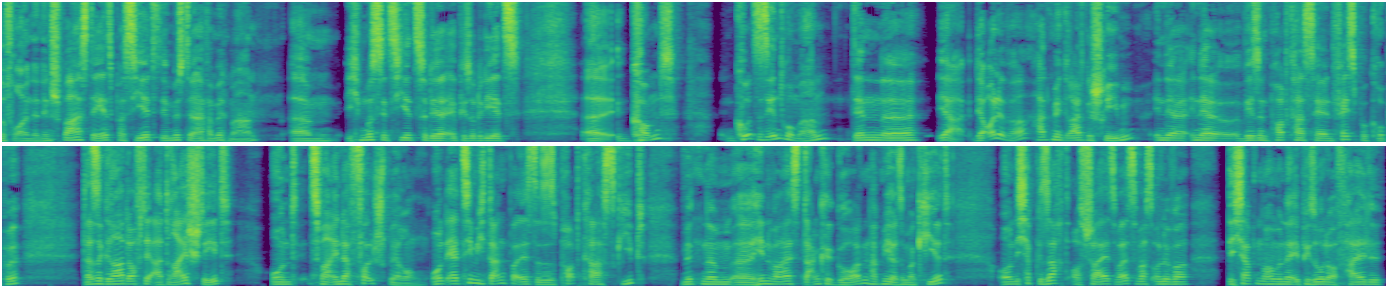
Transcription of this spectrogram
So, Freunde, den Spaß, der jetzt passiert, den müsst ihr einfach mitmachen. Ähm, ich muss jetzt hier zu der Episode, die jetzt äh, kommt, ein kurzes Intro machen, denn äh, ja, der Oliver hat mir gerade geschrieben in der in der wir sind Podcast Helden Facebook Gruppe, dass er gerade auf der A3 steht und zwar in der Vollsperrung und er ziemlich dankbar ist, dass es Podcasts gibt mit einem äh, Hinweis, danke Gordon, hat mich also markiert und ich habe gesagt, aus Scheiß, weißt du was, Oliver, ich habe noch eine Episode auf Halde,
